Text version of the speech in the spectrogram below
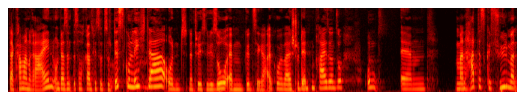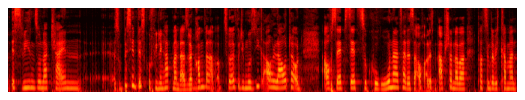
da kann man rein und da sind ist auch ganz viel so, so Disco-Lichter und natürlich sowieso ähm, günstiger Alkohol, weil Studentenpreise und so. Und ähm, man hat das Gefühl, man ist wie in so einer kleinen, äh, so ein bisschen Disco-Feeling hat man da. Also da kommt dann ab, ab 12 wird die Musik auch lauter und auch selbst jetzt zur Corona-Zeit, das ist ja auch alles mit Abstand, aber trotzdem, glaube ich, kann man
